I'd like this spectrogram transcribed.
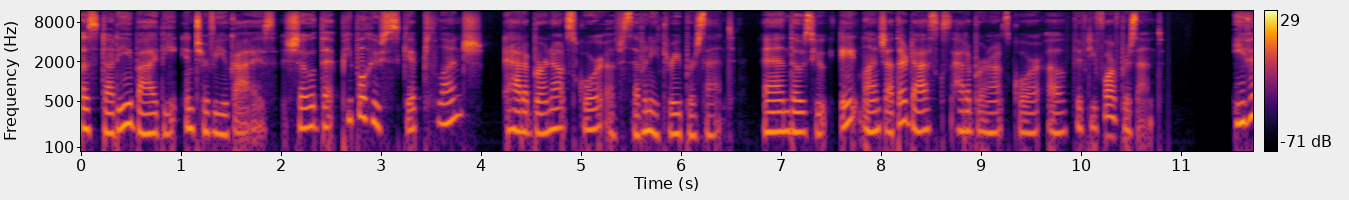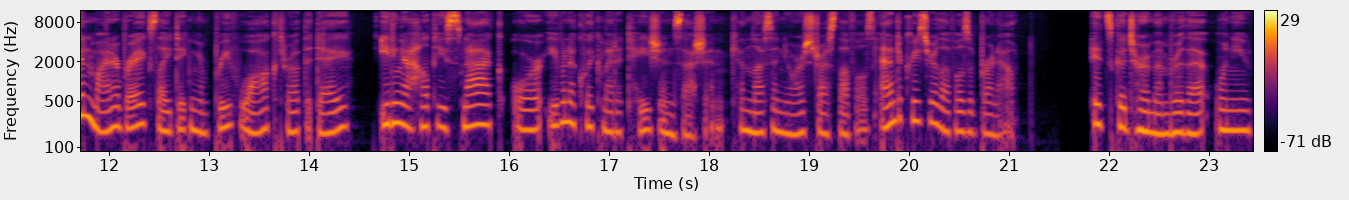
A study by the Interview Guys showed that people who skipped lunch had a burnout score of 73%, and those who ate lunch at their desks had a burnout score of 54%. Even minor breaks like taking a brief walk throughout the day, eating a healthy snack, or even a quick meditation session can lessen your stress levels and decrease your levels of burnout. It's good to remember that when you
